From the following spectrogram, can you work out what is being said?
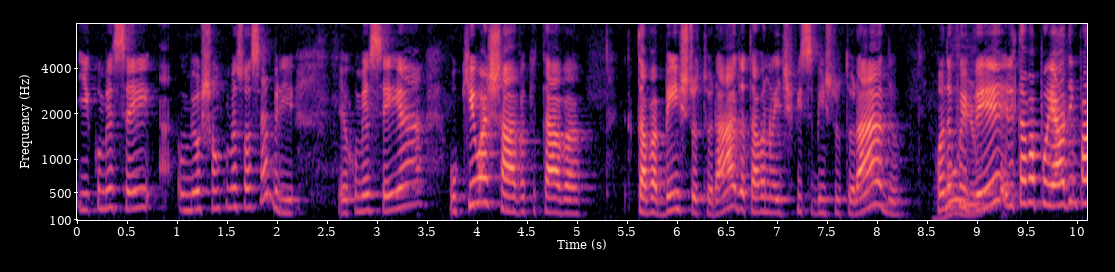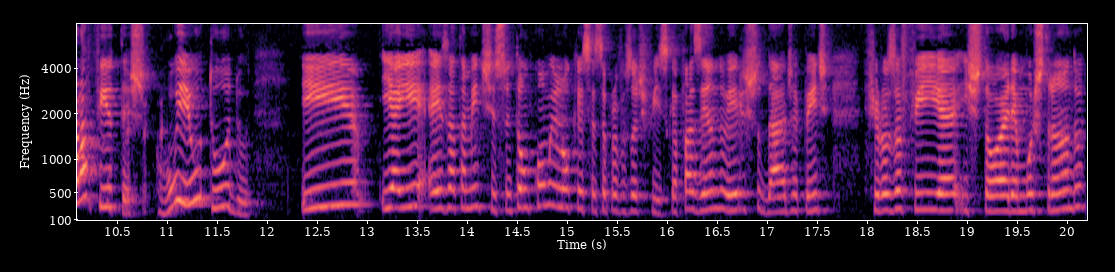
e comecei, o meu chão começou a se abrir. Eu comecei a, o que eu achava que estava estava bem estruturado, eu estava num edifício bem estruturado, quando Ruiu. eu fui ver, ele estava apoiado em palafitas, ruiu tudo. E, e aí é exatamente isso. Então, como enlouquecer seu professor de física? Fazendo ele estudar, de repente, filosofia, história, mostrando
